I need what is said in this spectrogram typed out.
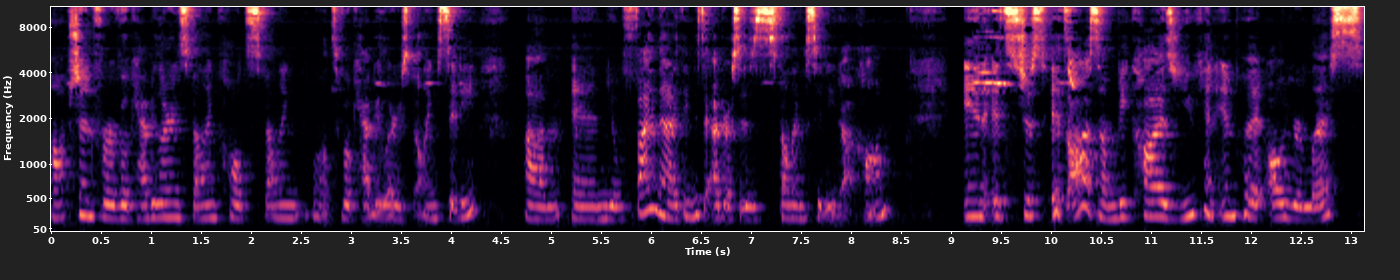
option for vocabulary and spelling called Spelling. Well, it's Vocabulary Spelling City. Um, and you'll find that I think his address is spellingcity.com. And it's just, it's awesome because you can input all your lists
